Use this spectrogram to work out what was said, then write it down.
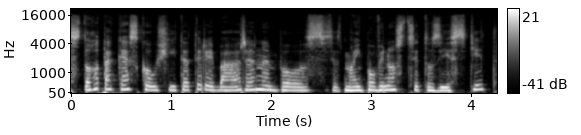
Z toho také zkoušíte ty rybáře nebo mají povinnost si to zjistit?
